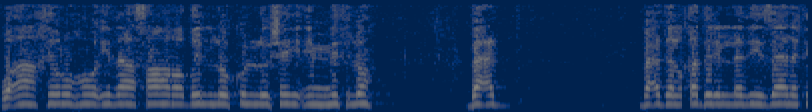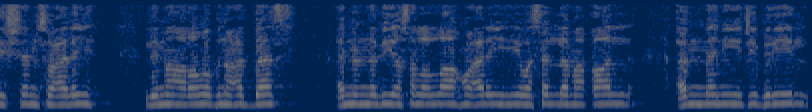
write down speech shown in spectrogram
وآخره إذا صار ظل كل شيء مثله. بعد بعد القدر الذي زالت الشمس عليه لما روى ابن عباس أن النبي صلى الله عليه وسلم قال أمني جبريل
